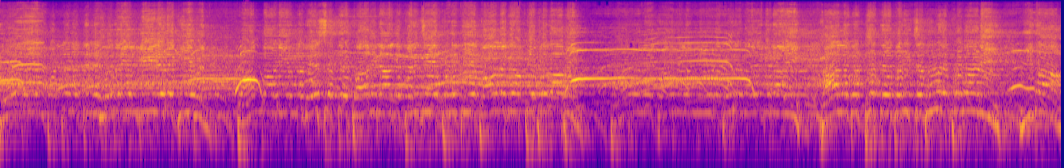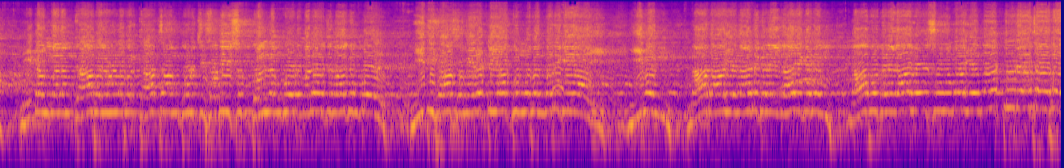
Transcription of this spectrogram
കോവയം പട്ടണത്തിന്റെ ഹൃദയം കീഴടക്കിയവൻ. എന്ന ദേശത്തെ പാലിനാകെ പരിചയപ്പെടുത്തിയ ബാലകാപ്യ പ്രതാപി. കാലഘട്ടത്തെ ഭരിച്ച ദൂരപ്രമാണി ഇടംവലം കാവലുള്ളവർ കാച്ചാം കുറിച്ച് സതീഷും കൊല്ലംകോട് മനോജമാകുമ്പോൾ ഇതിഹാസം ഇരട്ടിയാക്കുന്നവൻ വരികയായി ഇവൻ നാടായ നാടുകളിൽ നായകനും നാവുകളിൽ ആവേശവുമായ നാട്ടുരാജാവ്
